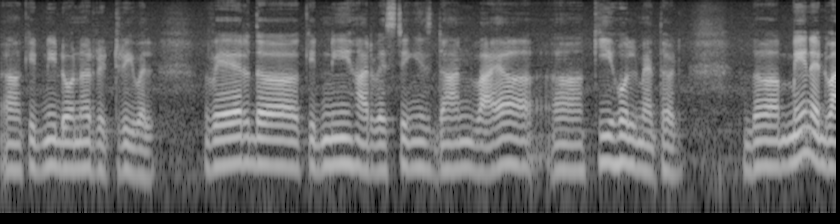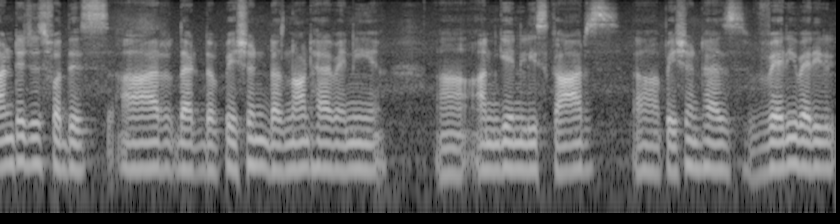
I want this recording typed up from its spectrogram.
uh, kidney donor retrieval where the kidney harvesting is done via uh, keyhole method. The main advantages for this are that the patient does not have any ungainly scars. Uh, patient has very very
